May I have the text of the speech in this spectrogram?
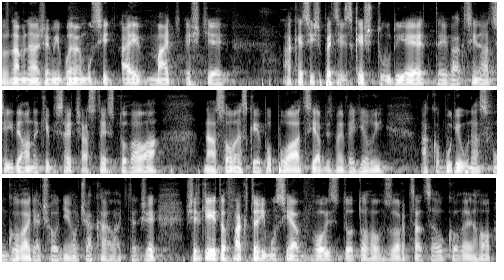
To znamená, že my budeme musieť aj mať ešte akési špecifické štúdie tej vakcinácie, ideálne, keby sa aj čas testovala na slovenskej populácii, aby sme vedeli, ako bude u nás fungovať a čo od nej očakávať. Takže všetky tieto faktory musia vojsť do toho vzorca celkového,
